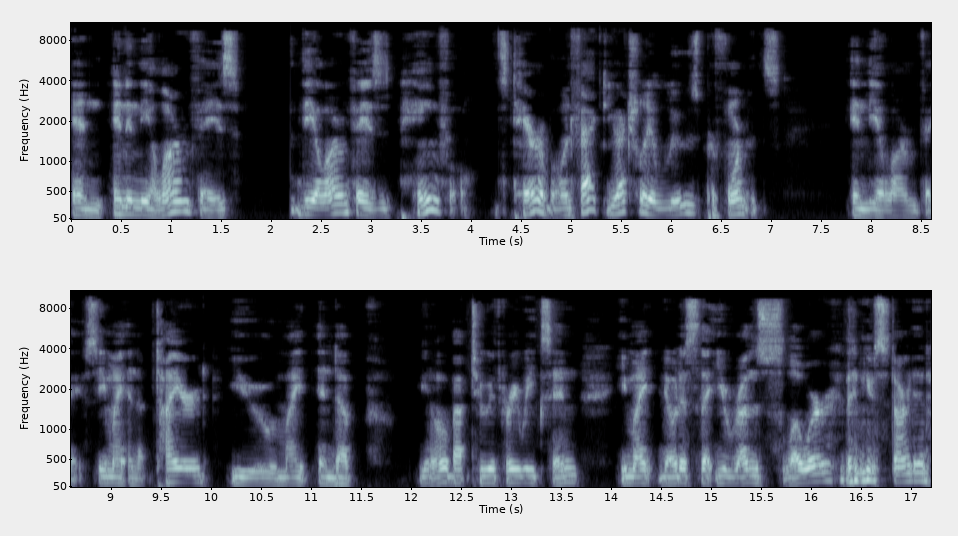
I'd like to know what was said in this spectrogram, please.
And and in the alarm phase, the alarm phase is painful it's terrible. In fact, you actually lose performance in the alarm phase. So you might end up tired. You might end up, you know, about two or three weeks in, you might notice that you run slower than you started.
